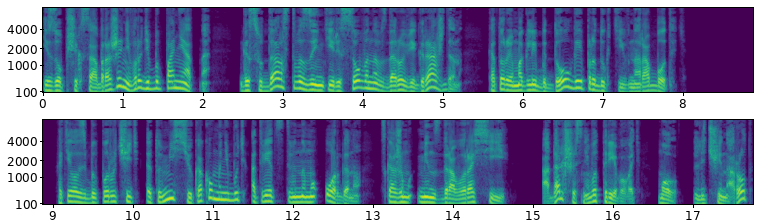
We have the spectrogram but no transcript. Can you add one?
Из общих соображений вроде бы понятно, государство заинтересовано в здоровье граждан – которые могли бы долго и продуктивно работать. Хотелось бы поручить эту миссию какому-нибудь ответственному органу, скажем, Минздраву России, а дальше с него требовать, мол, лечи народ,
